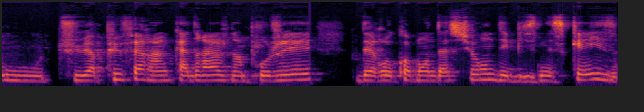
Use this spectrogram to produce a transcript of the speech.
où tu as pu faire un cadrage d'un projet, des recommandations, des business cases,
